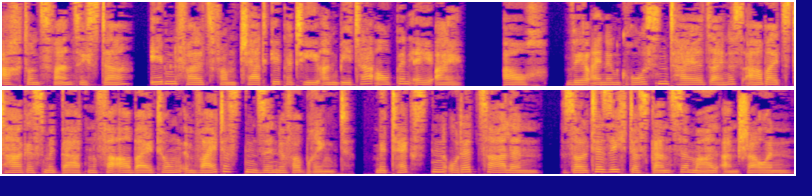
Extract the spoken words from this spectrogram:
28. ebenfalls vom ChatGPT-Anbieter OpenAI. Auch, wer einen großen Teil seines Arbeitstages mit Datenverarbeitung im weitesten Sinne verbringt, mit Texten oder Zahlen, sollte sich das Ganze mal anschauen.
